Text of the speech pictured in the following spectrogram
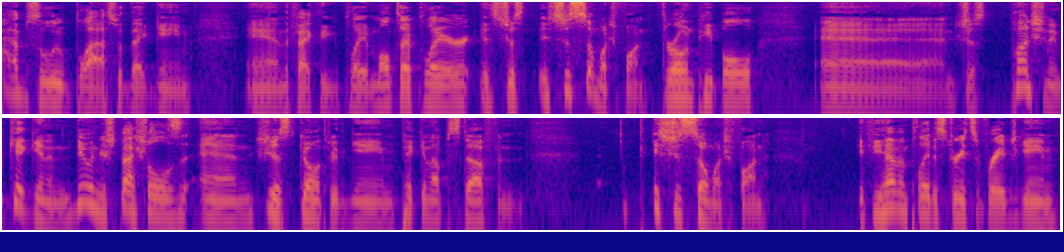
absolute blast with that game, and the fact that you can play it multiplayer is just it's just so much fun. Throwing people and just punching and kicking and doing your specials and just going through the game, picking up stuff, and it's just so much fun. If you haven't played a Streets of Rage game,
